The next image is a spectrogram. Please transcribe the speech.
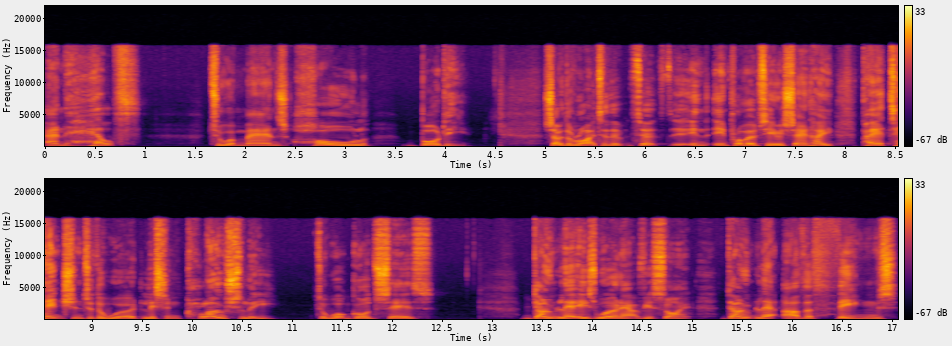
and health to a man's whole body. So the right to the to, in, in Proverbs here is saying, hey, pay attention to the word, listen closely to what God says, don't let His word out of your sight. Don't let other things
